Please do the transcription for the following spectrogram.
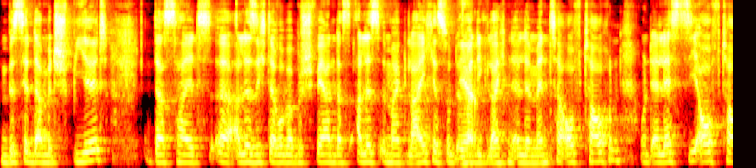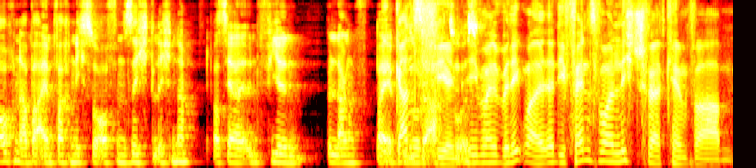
ein bisschen damit spielt, dass halt äh, alle sich darüber beschweren, dass alles immer gleich ist und ja. immer die gleichen Elemente auftauchen. Und er lässt sie auftauchen, aber einfach nicht so offensichtlich, ne? Was ja in vielen Belangen bei Episode Ganz vielen. So. Ich meine, überleg mal, die Fans wollen Lichtschwertkämpfe haben.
